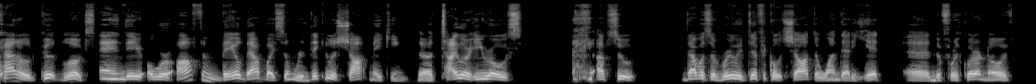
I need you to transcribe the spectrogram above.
kind of good looks, and they were often bailed out by some ridiculous shot making. The Tyler Herro's absolute that was a really difficult shot, the one that he hit uh, in the fourth quarter. I don't know if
